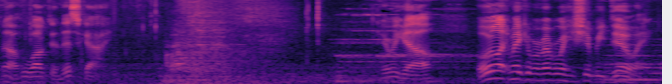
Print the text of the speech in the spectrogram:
No, who walked in? This guy. Here we go. What would like make him remember what he should be doing?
